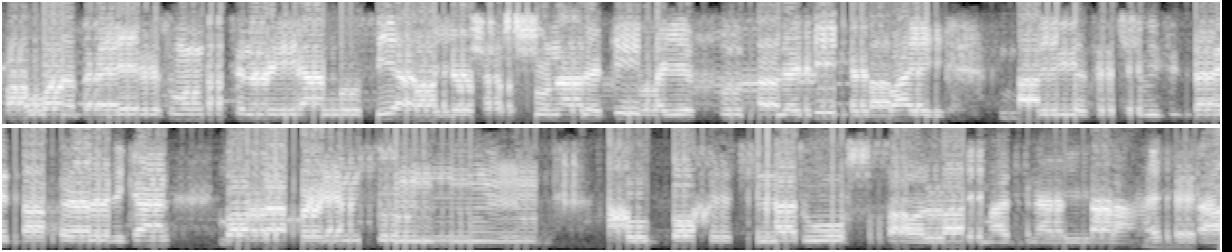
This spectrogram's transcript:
Ba, bueno, eta ere, ez ari diran guztia, bai, osarsun aletik, bai, ez zut aletik, eta bai, bai, bizitzen eta pedalerikan, ba, horrelako erantzun autogestionatu oso zabal bat ematen ari dira, ez? Eta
